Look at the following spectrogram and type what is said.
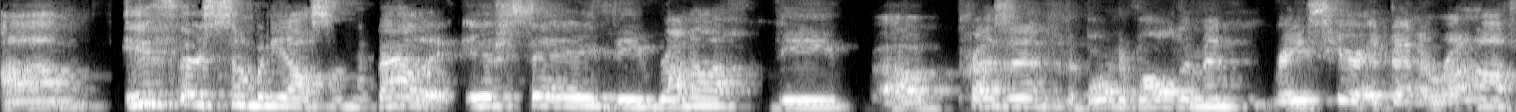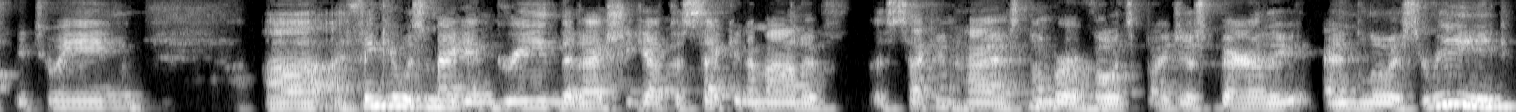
Um, if there's somebody else on the ballot, if say the runoff, the uh, president of the Board of Aldermen race here had been a runoff between uh, I think it was Megan Green that actually got the second amount of the second highest number of votes by just barely, and Lewis Reed.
